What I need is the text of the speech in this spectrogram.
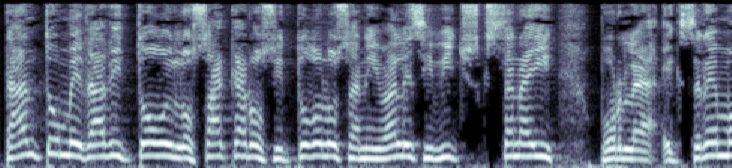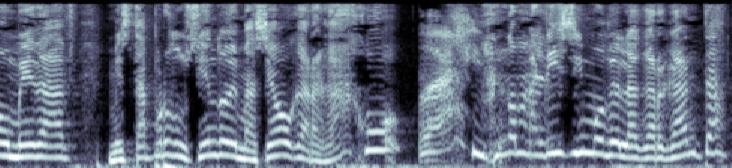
tanta humedad y todo, y los ácaros y todos los animales y bichos que están ahí por la extrema humedad, me está produciendo demasiado gargajo. Ando malísimo de la garganta.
